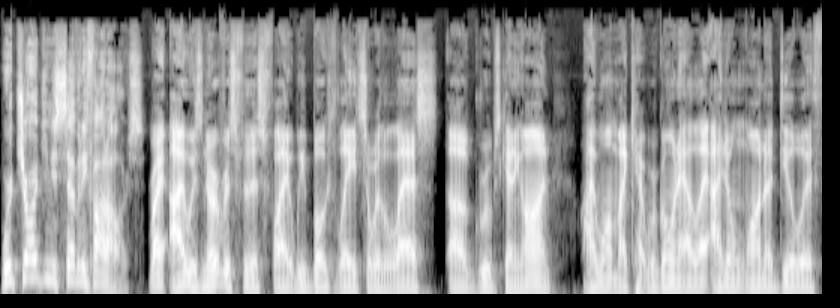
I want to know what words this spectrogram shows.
We're charging you seventy five dollars. Right. I was nervous for this flight. We booked late, so we're the last uh, groups getting on. I want my cat. We're going to LA. I don't want to deal with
